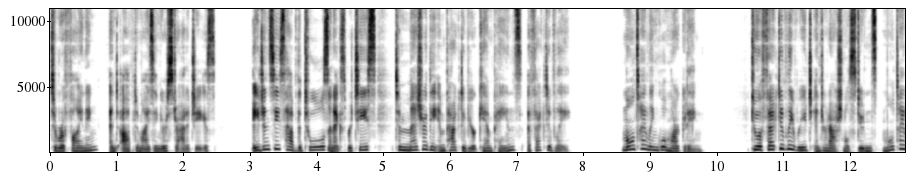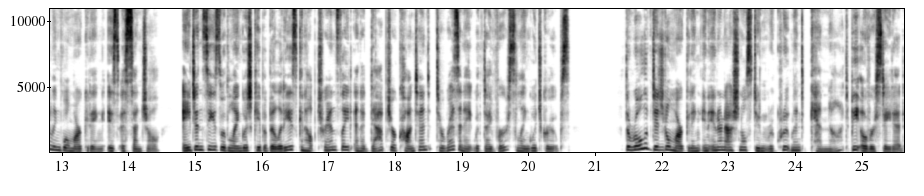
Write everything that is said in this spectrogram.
to refining and optimizing your strategies. Agencies have the tools and expertise to measure the impact of your campaigns effectively. Multilingual marketing. To effectively reach international students, multilingual marketing is essential. Agencies with language capabilities can help translate and adapt your content to resonate with diverse language groups. The role of digital marketing in international student recruitment cannot be overstated.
